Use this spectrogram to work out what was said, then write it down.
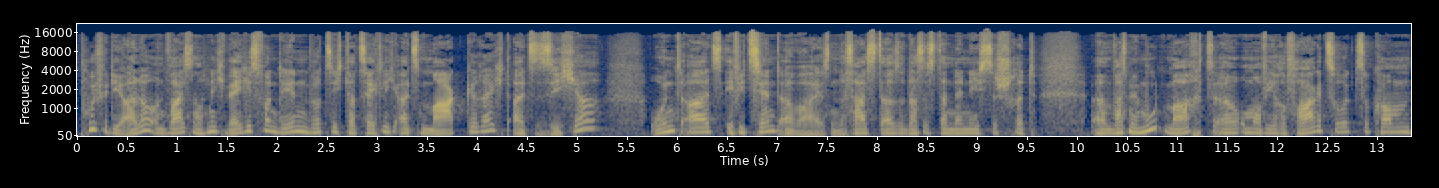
prüfe die alle und weiß noch nicht, welches von denen wird sich tatsächlich als marktgerecht, als sicher und als effizient erweisen. Das heißt also, das ist dann der nächste Schritt. Ähm, was mir Mut macht, äh, um auf Ihre Frage zurückzukommen,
